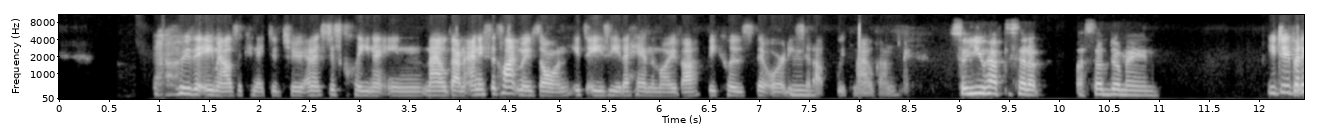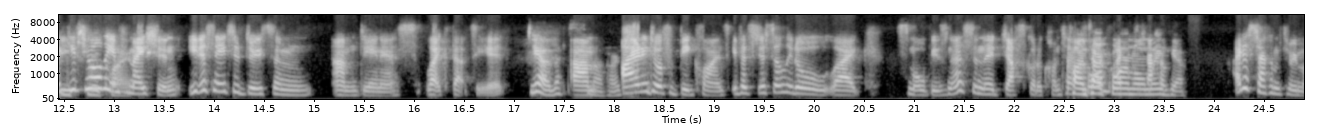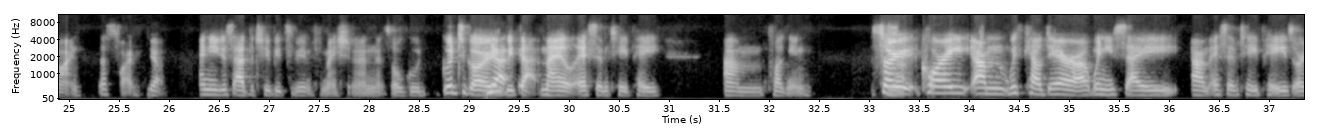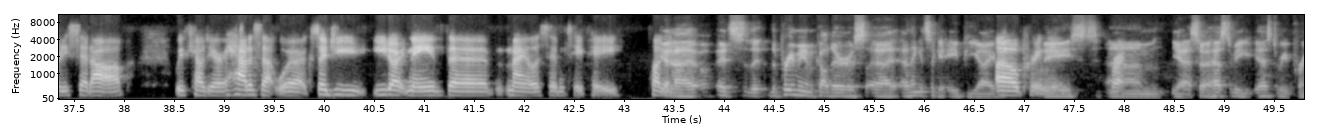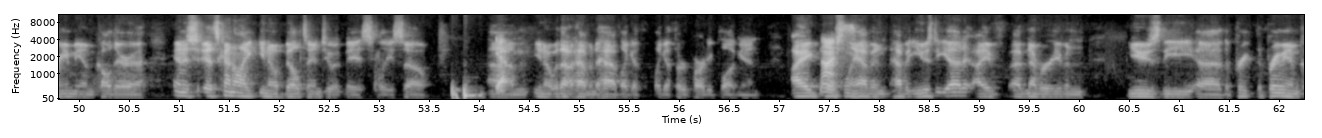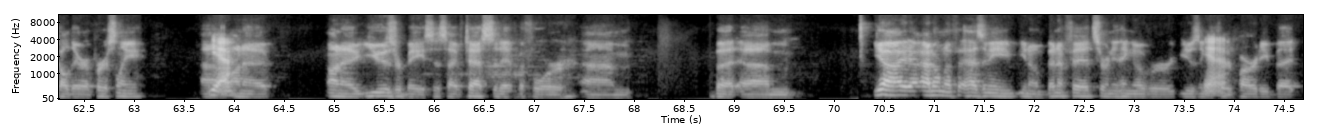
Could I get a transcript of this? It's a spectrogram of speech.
who the emails are connected to and it's just cleaner in mailgun and if the client moves on it's easier to hand them over because they're already mm. set up with mailgun so you have to set up a subdomain you do but it gives you all the client. information you just need to do some um, dns like that's it yeah, that's um, not hard. I only do it for big clients. If it's just a little like small business and they've just got a contact, contact form, form only, them, yeah. I just chuck them through mine. That's fine. Yeah. And you just add the two bits of information and it's all good. Good to go yeah, with it, that mail SMTP um, plugin. So yeah. Corey, um, with Caldera, when you say um, SMTP is already set up with Caldera, how does that work? So do you you don't need the mail SMTP plugin? Yeah, it's the, the premium Calderas. Uh, I think it's like an API oh, premium. based. Right. Um, yeah, so it has to be it has to be premium Caldera, and it's it's kind of like you know built into it basically. So, um, yeah. you know, without having to have like a like a third party plugin. I nice. personally haven't haven't used it yet. I've I've never even used the uh, the pre, the premium Caldera personally. Um, yeah. On a on a user basis, I've tested it before, um, but um, yeah, I, I, don't know if it has any you know benefits or anything over using yeah. a third party, but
